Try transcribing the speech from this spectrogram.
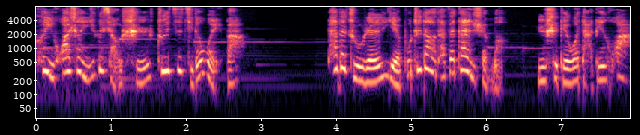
可以花上一个小时追自己的尾巴，它的主人也不知道它在干什么，于是给我打电话。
